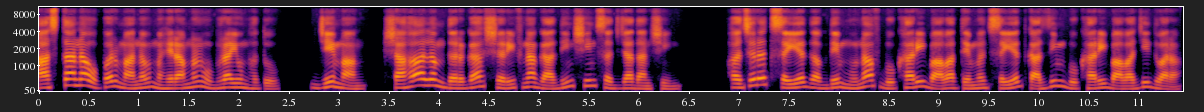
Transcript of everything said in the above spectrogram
આસ્થાના ઉપર માનવ મહેરામણ ઉભરાયું હતું. જેમાં શાહ આલમ દરગાહ શરીફના ગાદીનશીન સજ્જાદાનશીન હજરત સૈયદ અબ્દે મુનાફ બુખારી બાવા તેમજ સૈયદ કાઝિમ બુખારી બાવાજી દ્વારા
